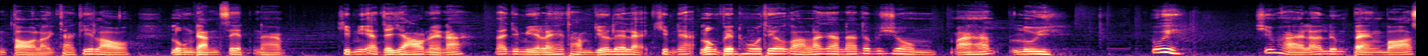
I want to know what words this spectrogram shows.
ำต่อหลังจากที่เราลงดันเสร็จนะครับ ลิปนี้อาจจะยาวหน่อยนะ น่าจะมีอะไรให้ทำเยอะเลยแหละ คลิปนี้ลงเป็นโฮเทลก่อนแล้วกันนะท่านผู้ชม มาครับ ลุย อุ้ย ชิบหายแล้วลืมแปลงบอส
